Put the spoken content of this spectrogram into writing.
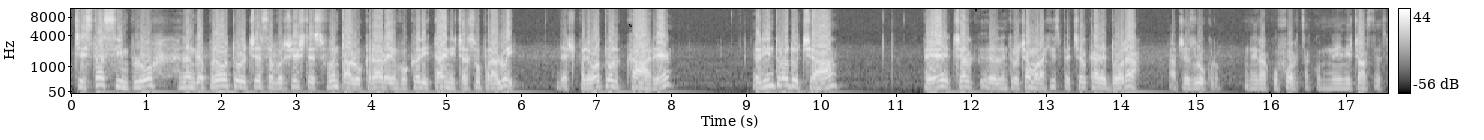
ci stă simplu lângă preotul ce săvârșește sfânta lucrare invocării tainice asupra lui. Deci preotul care îl introducea pe cel, îl introducea monahist pe cel care dorea acest lucru. Nu era cu forța, cum nu e nici astăzi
